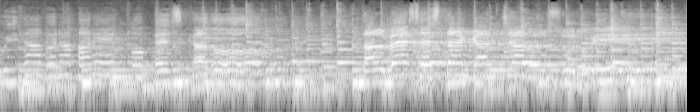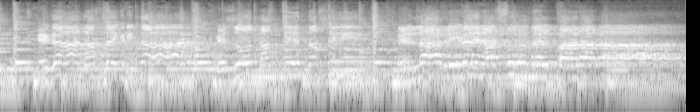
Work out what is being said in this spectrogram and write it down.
Cuidado en aparejo pescador, tal vez está enganchado un surubí. Qué ganas de gritar que yo también nací en la ribera azul del Paraná.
